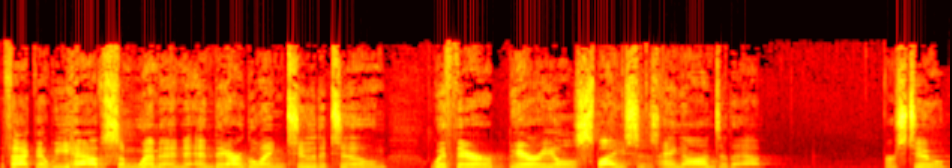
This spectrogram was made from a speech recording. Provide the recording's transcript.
The fact that we have some women and they are going to the tomb with their burial spices. Hang on to that. Verse 2.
